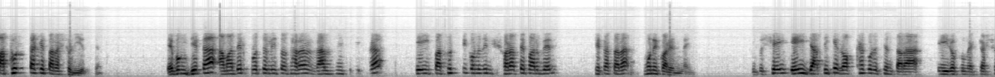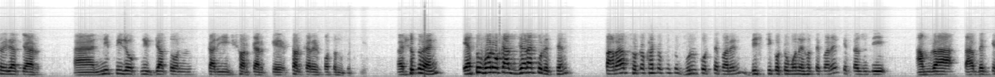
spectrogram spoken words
পাথরটাকে তারা সরিয়েছেন এবং যেটা আমাদের প্রচলিত ধারার রাজনীতিকরা এই পাথরটি কোনোদিন সরাতে পারবেন, সেটা তারা মনে করেন নাই। কিন্তু সেই, এই জাতিকে রক্ষা করেছেন তারা এই রকম একটা স্বৈরাচার নিপীড়ক, নির্যাতনকারী সরকারকে, সরকারের পতন ঘটিয়ে। সুতরাং এত বড় কাজ যারা করেছেন তারা ছোটখাটো কিছু ভুল করতে পারেন, দৃষ্টিকটু মনে হতে পারে, সেটা যদি আমরা তাদেরকে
